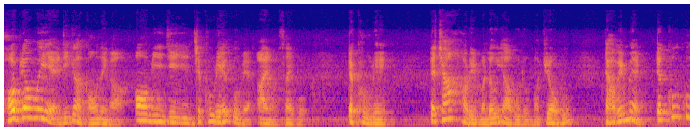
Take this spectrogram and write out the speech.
ဟောပြောပွဲရဲ့အဓိကခေါင်းစဉ်ကအောင်မြင်ခြင်းရင်တစ်ခုတည်းကိုပဲအာရုံစိုက်ဖို့ တစ်ခုလေးတခြားဟာတွေမလုပ်ရဘူးလို့မပြောဘူးဒါပေမဲ့တစ်ခုခု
